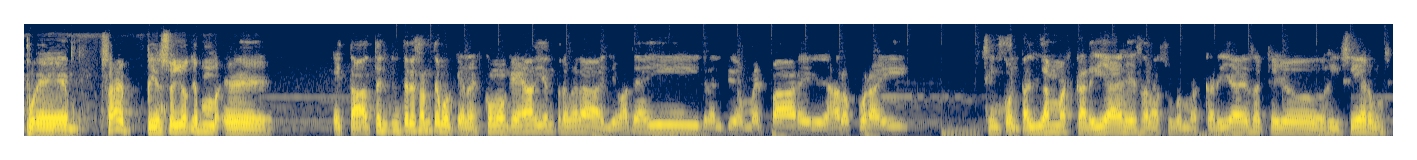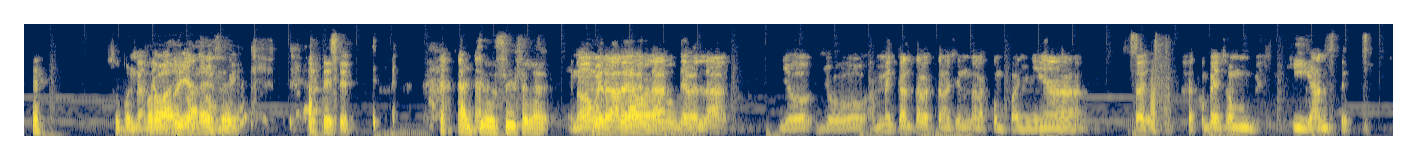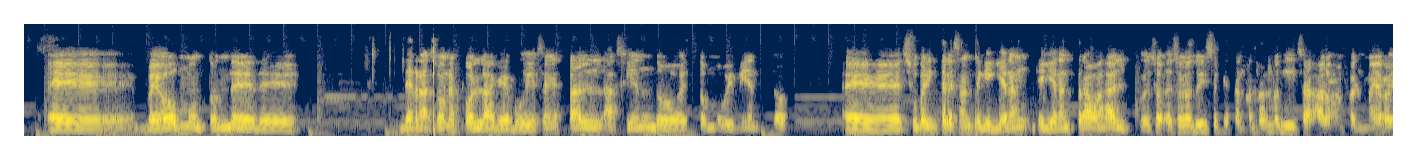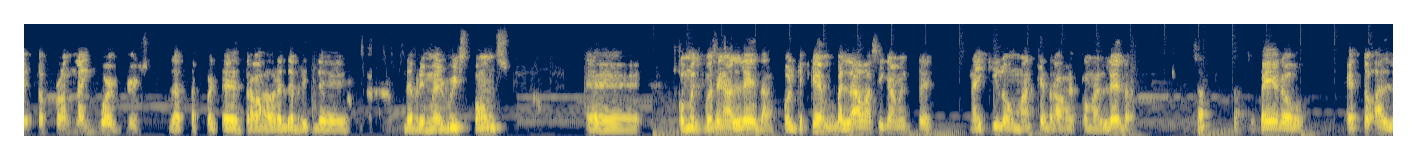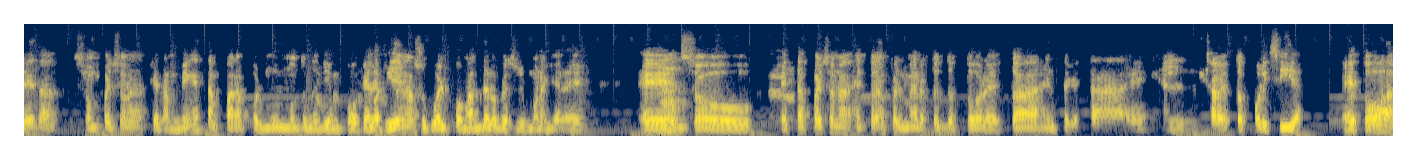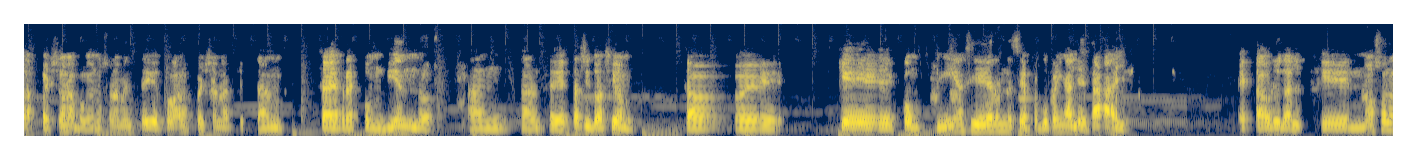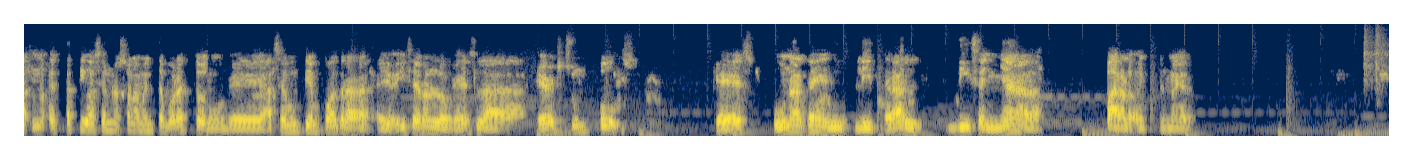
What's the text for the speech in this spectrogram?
pues, ¿sabes? Pienso yo que eh, está bastante interesante porque no es como que, ah, entre, mira, llévate ahí 32 mil pares y déjalos por ahí, sin contar las mascarillas esas, las super mascarillas esas que ellos hicieron. super pro ahí parece. No, mira, de verdad, de verdad, yo, yo, a mí me encanta lo que están haciendo las compañías esas compañías son gigantes. Eh, veo un montón de, de, razones por las que pudiesen estar haciendo estos movimientos. Eh, es súper interesante que quieran, que quieran trabajar. Eso, eso que tú dices, que están tratando quizás a los enfermeros y estos frontline workers, estos eh, trabajadores de, de, primer response, como si fuesen atletas. Porque es que, en verdad, básicamente, Nike lo más que trabajar con atletas. Pero estos atletas son personas que también están paradas por un montón de tiempo, que le piden a su cuerpo más de lo que se supone que dé. Eh, ah. so, estas personas, estos enfermeros, estos doctores, esta gente que está en el, ¿sabes? Estos policías, eh, todas las personas, porque no solamente ellos, todas las personas que están, ¿sabes? Respondiendo ante esta situación, ¿sabes? Que compañías y se preocupen al detalle está brutal. Que no solo, esta activación no es solamente por esto, como que hace un tiempo atrás ellos hicieron lo que es la Air Zoom Pulse, que es una TEN literal diseñada para los enfermeros.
